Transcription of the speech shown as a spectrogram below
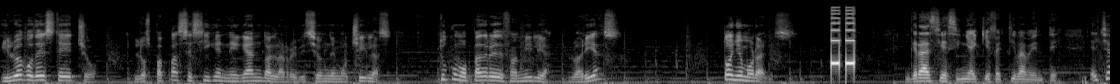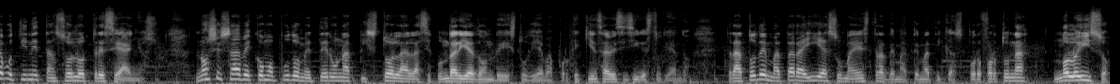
y luego de este hecho, los papás se siguen negando a la revisión de mochilas. Tú como padre de familia, ¿lo harías? Toño Morales. Gracias, Iñaki, efectivamente. El chavo tiene tan solo 13 años. No se sabe cómo pudo meter una pistola a la secundaria donde estudiaba, porque quién sabe si sigue estudiando. Trató de matar ahí a su maestra de matemáticas. Por fortuna, no lo hizo.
